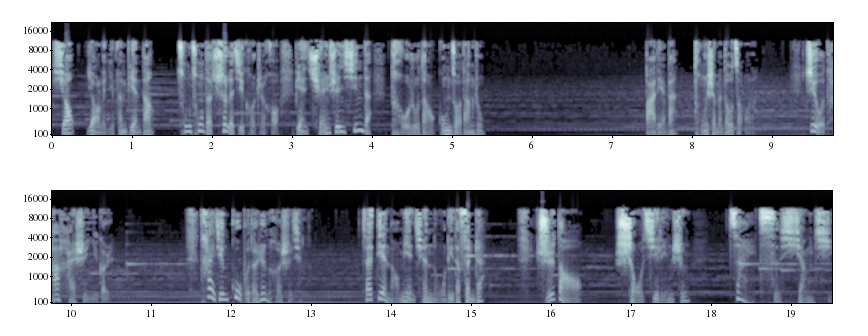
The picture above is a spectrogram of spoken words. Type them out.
肖要了一份便当，匆匆的吃了几口之后，便全身心的投入到工作当中。八点半，同事们都走了，只有他还是一个人。他已经顾不得任何事情了，在电脑面前努力的奋战，直到手机铃声再次响起。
